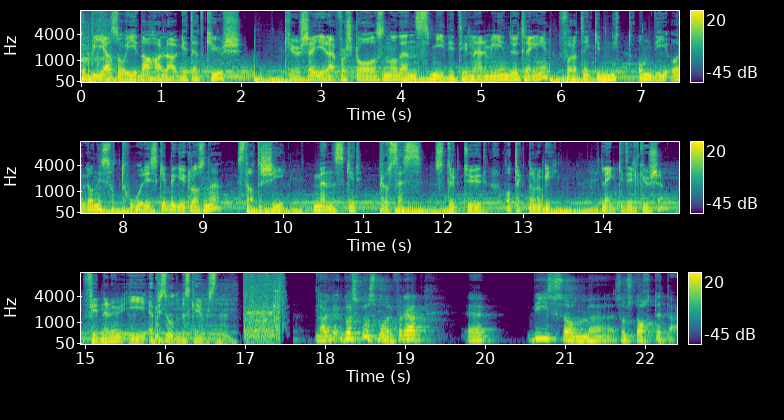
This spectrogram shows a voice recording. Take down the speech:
Tobias og Ida har laget et kurs. Kurset gir deg forståelsen og den smidige tilnærmingen du trenger for å tenke nytt om de organisatoriske byggeklossene, strategi, mennesker, prosess, struktur og teknologi. Lenke til kurset finner du i episodebeskrivelsen. Ja, Godt spørsmål. For det at eh, vi som, eh, som startet det,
